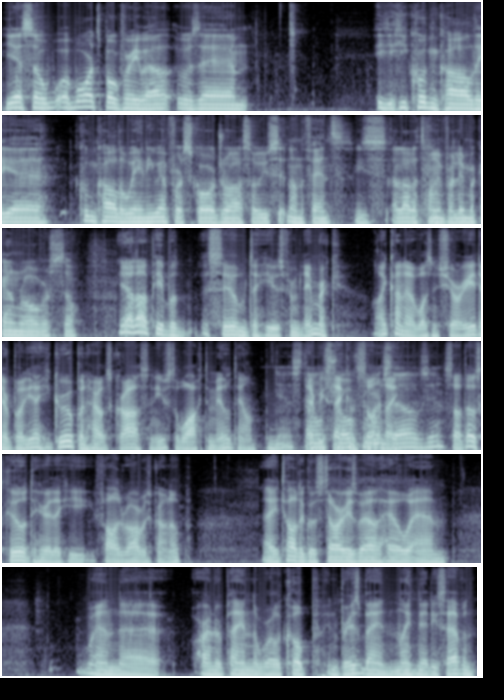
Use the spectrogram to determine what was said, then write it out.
Yeah, so Ward spoke very well. It was um, he, he couldn't call the uh, couldn't call the win. He went for a score draw, so he was sitting on the fence. He's a lot of time for Limerick and Rovers. So Yeah, a lot of people assumed that he was from Limerick. I kind of wasn't sure either, but yeah, he grew up in Harold's Cross and he used to walk the mill down. yeah, Every second Sunday. Yeah, So that was cool to hear that he followed Rovers growing up. Uh, he told a good story as well how um, when uh, Ireland were playing the World Cup in Brisbane in 1987,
